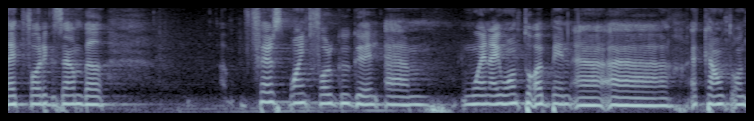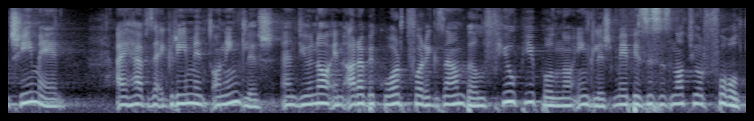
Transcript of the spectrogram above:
Like for example, first point for Google, um, when I want to open an account on Gmail, I have the agreement on English. And you know, in Arabic world, for example, few people know English. Maybe this is not your fault,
